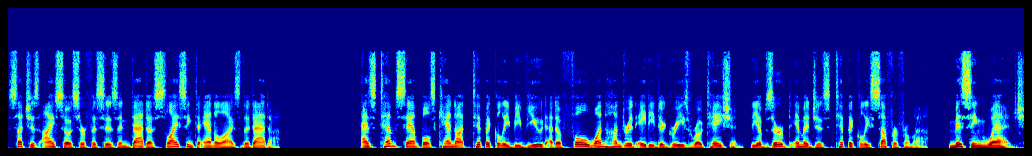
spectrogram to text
such as isosurfaces and data slicing to analyze the data. As TEM samples cannot typically be viewed at a full 180 degrees rotation, the observed images typically suffer from a missing wedge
